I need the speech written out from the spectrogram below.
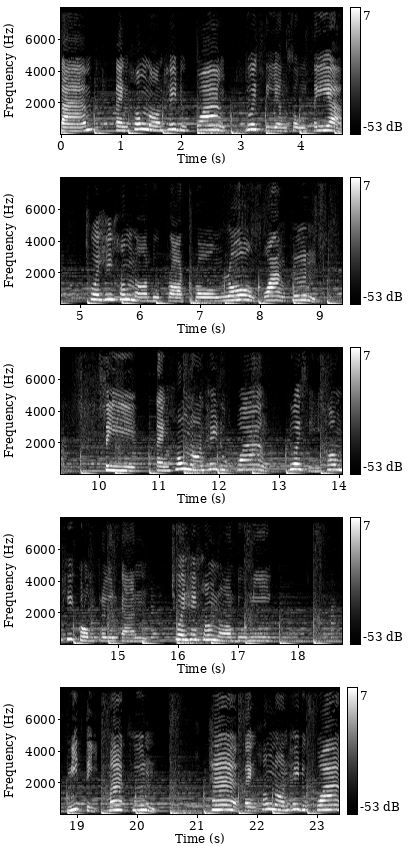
3. แต่งห้องนอนให้ดู ด้วยเตียงทรงเตี้ย ช่วยให้ห้องนอนดูปลอดโปร่งโล่งกว้างขึ้น 4. แต่งห้องนอนให้ดูกว้าง ด้วยสีห้องที่กลมกลืนกัน ช่วยให้ห้องนอนดูมี มิติมากขึ้น 5. แต่งห้องนอนให้ดูกว้าง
